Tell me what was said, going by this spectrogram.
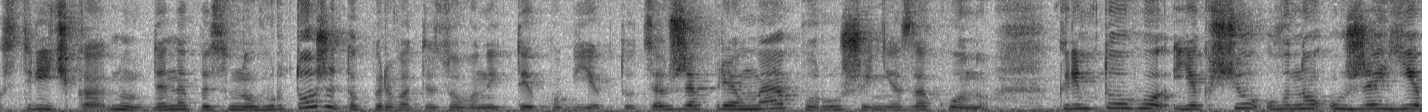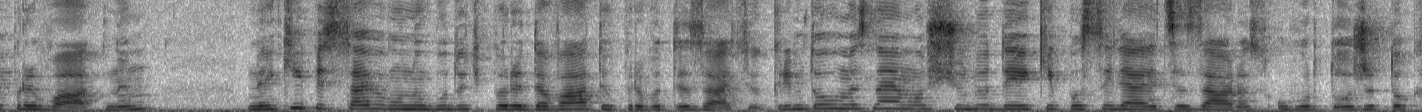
стрічка, ну де написано гуртожиток приватизований тип об'єкту. Це вже пряме порушення закону. Крім того, якщо воно вже є приватним. На якій підставі вони будуть передавати в приватизацію? Крім того, ми знаємо, що люди, які поселяються зараз у гуртожиток,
